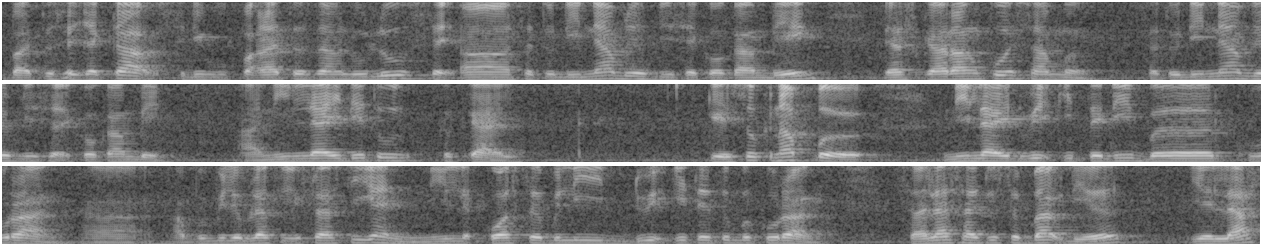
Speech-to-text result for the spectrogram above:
sebab tu saya cakap 1400 tahun dulu uh, satu dinar boleh beli seekor kambing dan sekarang pun sama. Satu dinar boleh beli seekor kambing. Ha, nilai dia tu kekal. Okay, so kenapa nilai duit kita ni berkurang? Ha, apabila berlaku inflasi kan, nilai, kuasa beli duit kita tu berkurang. Salah satu sebab dia ialah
